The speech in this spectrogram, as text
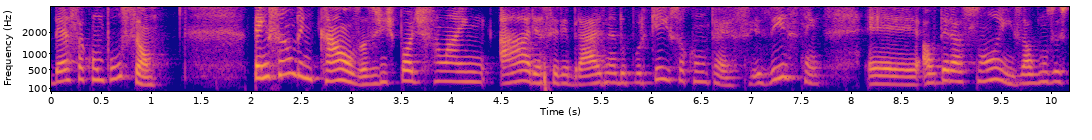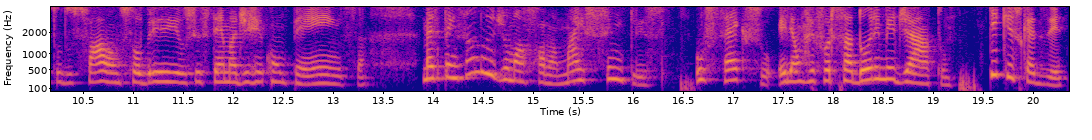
dessa compulsão. Pensando em causas, a gente pode falar em áreas cerebrais, né, do porquê isso acontece. Existem é, alterações, alguns estudos falam sobre o sistema de recompensa, mas pensando de uma forma mais simples, o sexo ele é um reforçador imediato. O que, que isso quer dizer?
